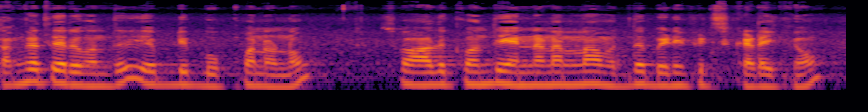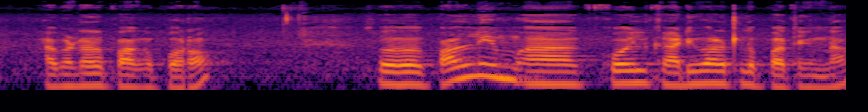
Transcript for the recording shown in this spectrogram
தங்கத்தேர் வந்து எப்படி புக் பண்ணணும்? ஸோ அதுக்கு வந்து என்னென்னலாம் வந்து பெனிஃபிட்ஸ் கிடைக்கும் அப்படின்றத பார்க்க போகிறோம் ஸோ பழனி கோயிலுக்கு அடிவாரத்தில் பார்த்தீங்கன்னா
